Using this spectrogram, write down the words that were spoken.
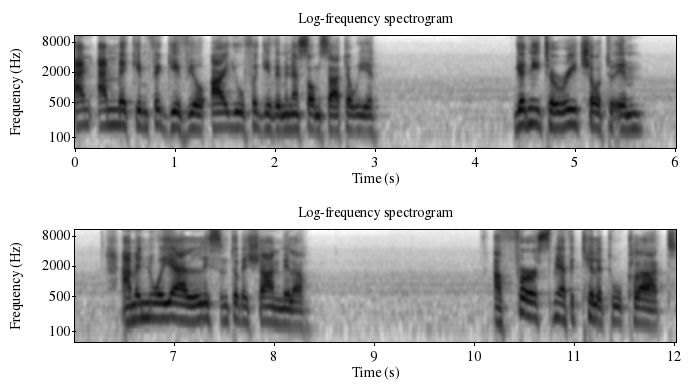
and, and make him forgive you or you forgive him in a some sort of way. You need to reach out to him. I mean, know you listen to me, Shawn Miller. At first, me have to tell you to Clot,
